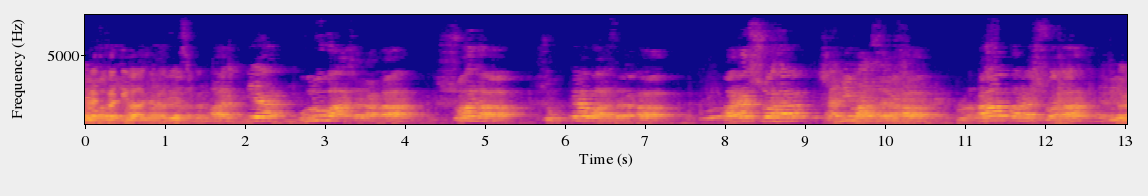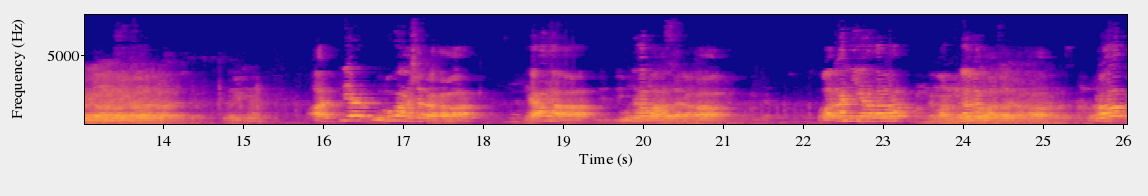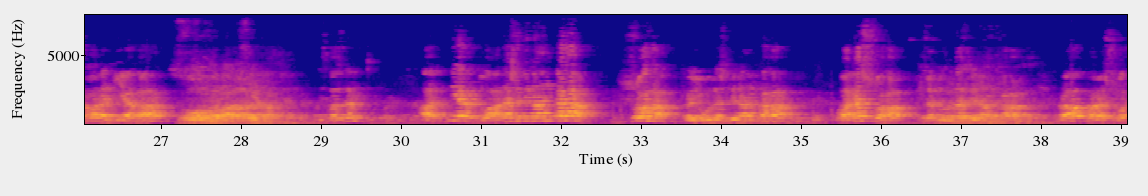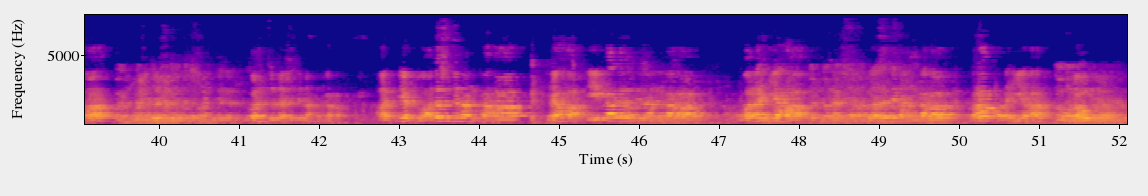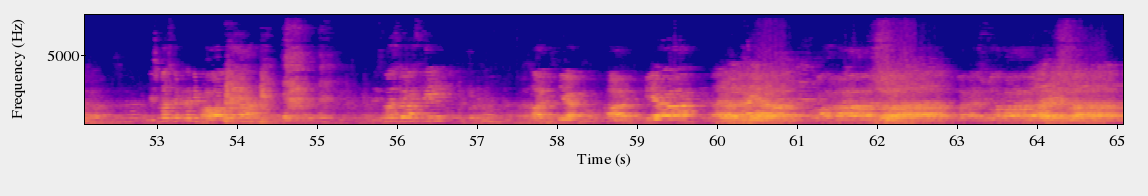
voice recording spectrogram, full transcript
बृहस्पतिवासरः। अद्य गुरुवासरः श्वः शुक्रवासरः। परश्वः शनिवासरः। अपरश्वः अद्य गुरुवासरः ह्यः बुधवासरः। परह्यः मङ्गलवासरः। प्रापरह्यः सोमवासरः। स्पष्टम् अद्य द्वादशदिनाङ्कः, श्वः त्रयोदशदिनाङ्कः, परश्वः चतुर्दशदिनाङ्कः। प्रपरश्वः पञ्चदशदिनाङ्कः अद्य द्वादशदिनाङ्कः ह्यः एकादशदिनाङ्कः परह्यः दशदिनाङ्कः प्रपरह्यः स्पष्टम् इदानीं भावावगतः स्पष्टमस्ति अद्य अद्य अद्य श्वः परश्वः परश्वः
